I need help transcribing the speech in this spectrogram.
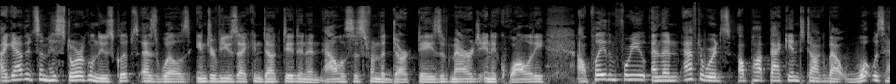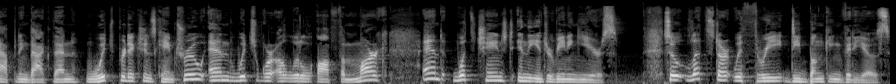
I gathered some historical news clips as well as interviews I conducted and analysis from the dark days of marriage inequality. I'll play them for you, and then afterwards, I'll pop back in to talk about what was happening back then, which predictions came true, and which were a little off the mark, and what's changed in the intervening years. So let's start with three debunking videos.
